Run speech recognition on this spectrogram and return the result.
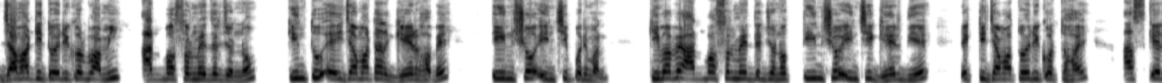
জামাটি তৈরি করব আমি আট বছর মেয়েদের জন্য। কিন্তু এই জামাটার ঘের হবে তিনশো ইঞ্চি পরিমাণ। কীভাবে আট বছর মেয়েদের জন্য তিনশো ইঞ্চি ঘের দিয়ে একটি জামা তৈরি করতে হয়, আজকের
